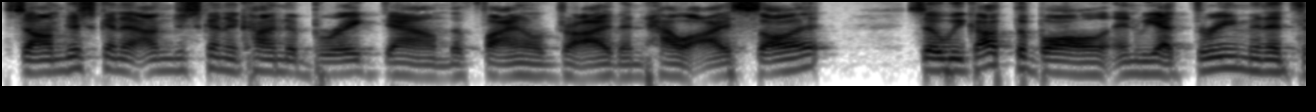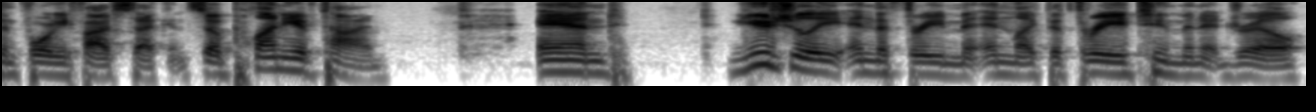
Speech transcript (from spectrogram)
So I'm just gonna I'm just gonna kind of break down the final drive and how I saw it. So we got the ball and we had three minutes and 45 seconds, so plenty of time. And usually in the three in like the three two minute drill,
